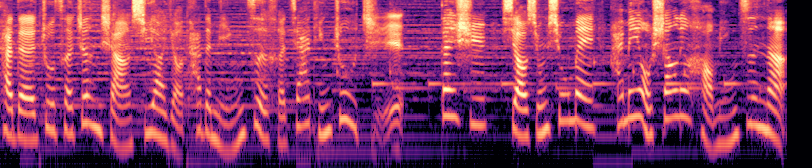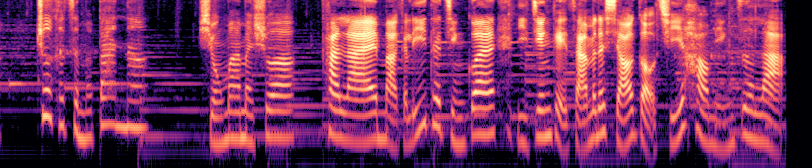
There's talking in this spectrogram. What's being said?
他的注册证上需要有他的名字和家庭住址，但是小熊兄妹还没有商量好名字呢，这可怎么办呢？熊妈妈说：“看来玛格丽特警官已经给咱们的小狗起好名字了。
